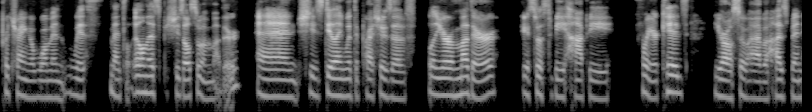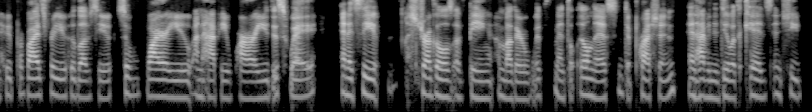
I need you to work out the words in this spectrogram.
portraying a woman with mental illness, but she's also a mother and she's dealing with the pressures of, well, you're a mother. You're supposed to be happy for your kids. You also have a husband who provides for you, who loves you. So why are you unhappy? Why are you this way? And it's the struggles of being a mother with mental illness, depression, and having to deal with kids. And she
